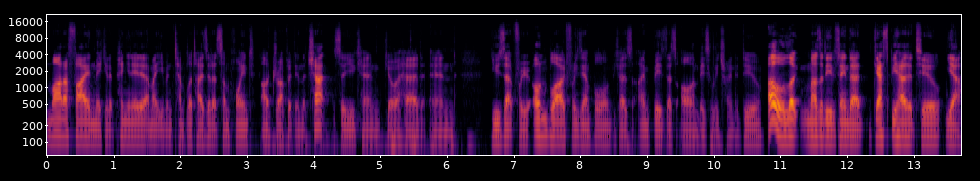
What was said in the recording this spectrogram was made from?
modify and make it opinionated. I might even templatize it at some point. I'll drop it in the chat so you can go ahead and use that for your own blog, for example, because I'm based. That's all I'm basically trying to do. Oh, look, Mazadib saying that Gatsby has it too. Yeah.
